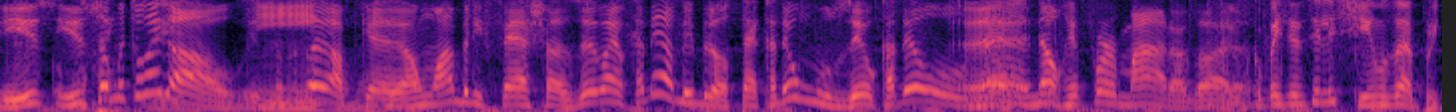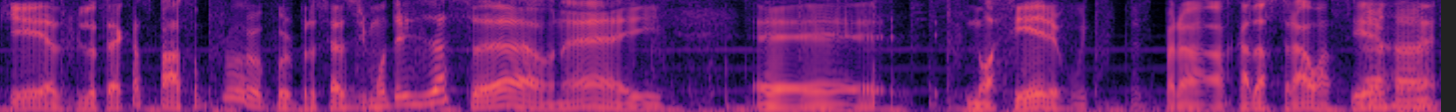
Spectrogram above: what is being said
Isso, isso é muito legal. isso é Sim, muito legal, porque é um abre e fecha às vezes. Ué, cadê a biblioteca? Cadê o museu? Cadê o. É. né? Não, reformaram agora. Eu fico pensando se eles tinham, é, porque as bibliotecas passam por, por processo de modernização, né? E é, no acervo, para cadastrar o acervo, né?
